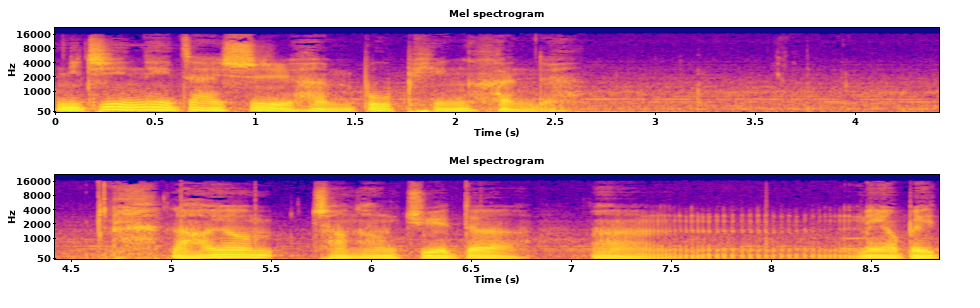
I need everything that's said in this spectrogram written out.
你自己内在是很不平衡的，然后又常常觉得嗯没有被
